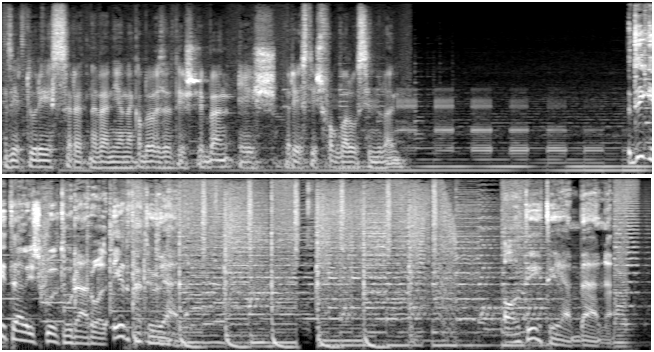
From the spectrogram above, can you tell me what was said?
ezért ő részt szeretne venni ennek a bevezetésében, és részt is fog valószínűleg. Digitális kultúráról érthetően a DTM-ben.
